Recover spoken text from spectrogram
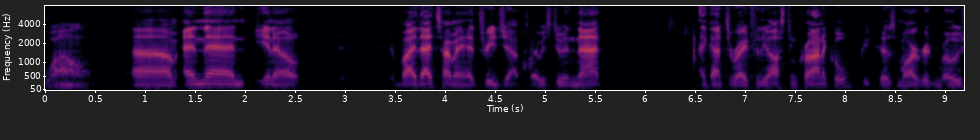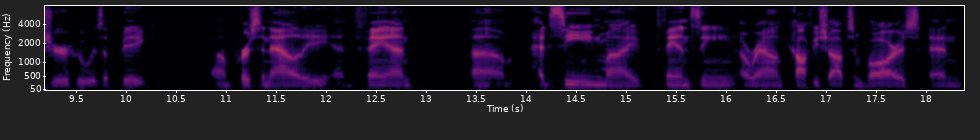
Wow. Um, and then, you know, by that time I had three jobs. I was doing that. I got to write for the Austin Chronicle because Margaret Moser, who was a big um, personality and fan, um, had seen my fanzine around coffee shops and bars and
